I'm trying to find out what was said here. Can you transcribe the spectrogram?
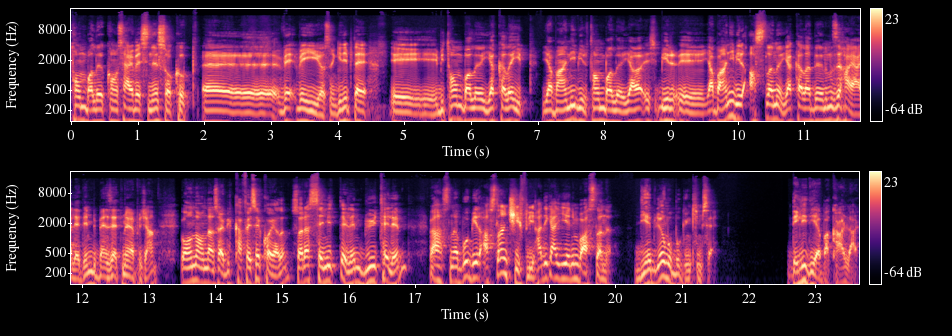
ton balığı konservesine sokup e, ve, ve yiyorsun. Gidip de e, bir ton balığı yakalayıp yabani bir ton balığı ya, bir e, yabani bir aslanı yakaladığımızı hayal edin. Bir benzetme yapacağım. Ve ondan ondan sonra bir kafese koyalım. Sonra semittirelim, büyütelim ve aslında bu bir aslan çiftliği. Hadi gel yiyelim bu aslanı. Diyebiliyor mu bugün kimse? Deli diye bakarlar.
